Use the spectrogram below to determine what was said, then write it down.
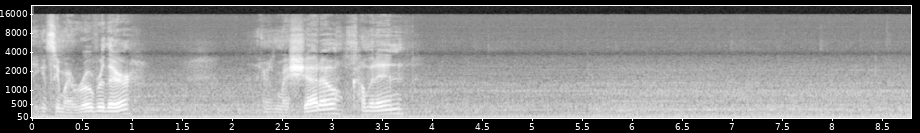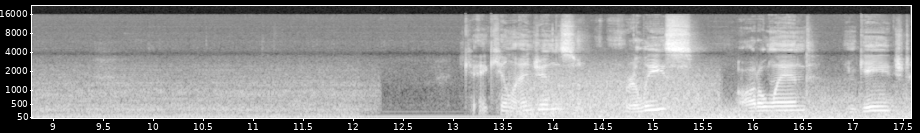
You can see my rover there. There's my shadow coming in. Okay, release, auto land, engaged.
